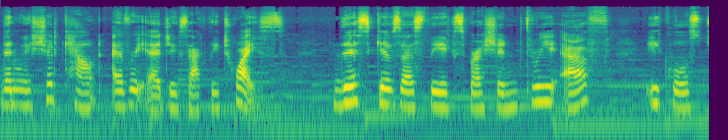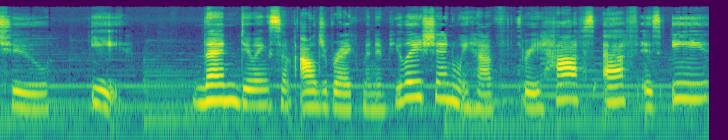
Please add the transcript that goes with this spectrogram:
then we should count every edge exactly twice. This gives us the expression 3f equals 2e. Then doing some algebraic manipulation, we have 3 halves f is e,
